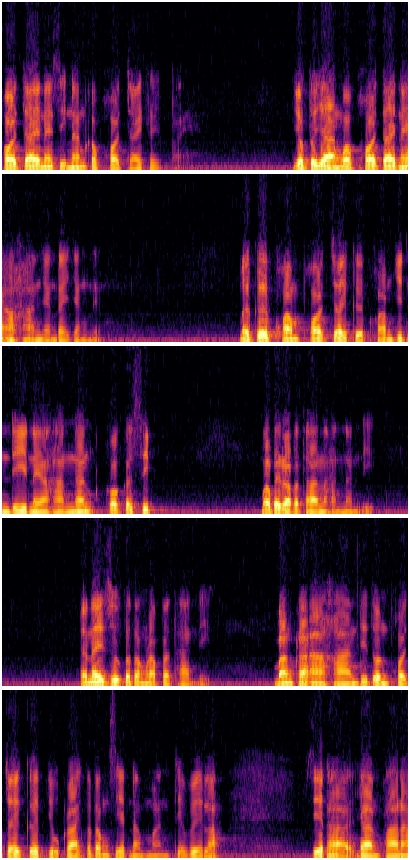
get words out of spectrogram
พอใจในสิ่งนั้นก็พอใจเรื่อยไป ยกตัวอย่างว่าพอใจในอาหารอย่างใดอย่างหนึ่ง เมื่อเกิดความพอใจเกิดความยินดีในอาหารนั้น ก็กระซิบมาไปรับประทานอาหารนั้นอีก และในสุดก็ต้องรับประทานอีก บางครั้งอาหารที่ตนพอใจเกิดอยู่ไกลก็ต้องเสียน้ำมันเสียเวลา เสียท่ายานพาหนะ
